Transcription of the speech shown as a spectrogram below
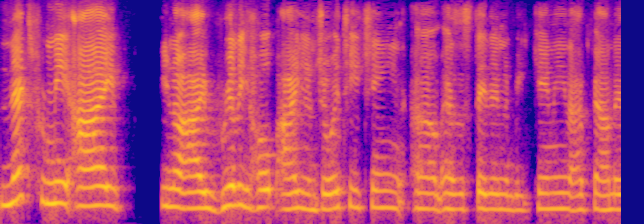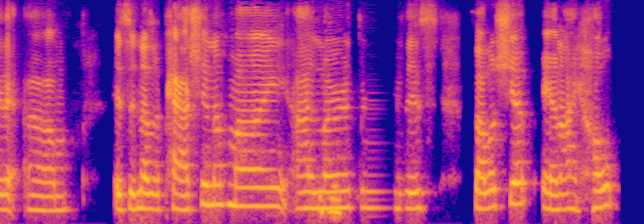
Next for me, I you know I really hope I enjoy teaching. Um, as I stated in the beginning, I found it um, it's another passion of mine. I mm-hmm. learned through this fellowship, and I hope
